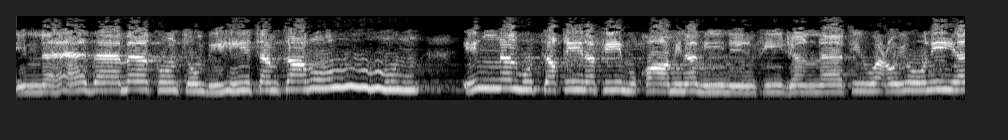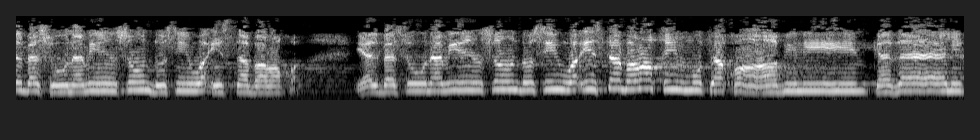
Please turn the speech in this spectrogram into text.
إن هذا ما كنتم به تمترون. إن المتقين في مقام أمين في جنات وعيون يلبسون من سندس واستبرق. يلبسون من سندس واستبرق متقابلين كذلك.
